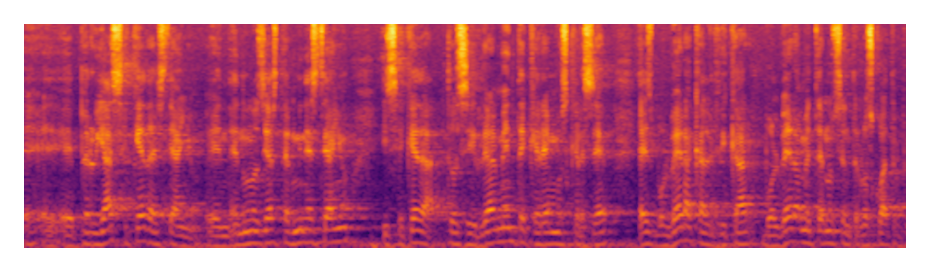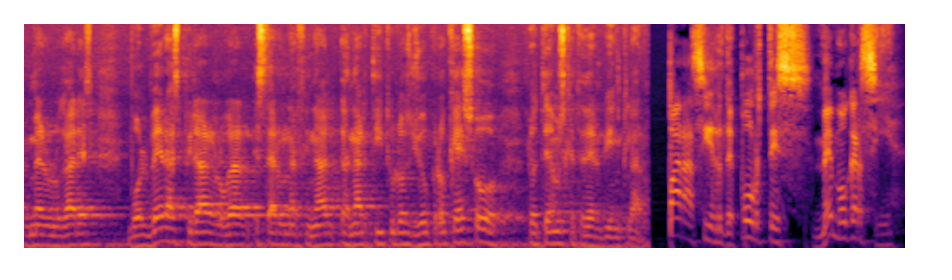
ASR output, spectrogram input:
eh, eh, pero ya se queda este año. En, en unos días termina este año y se queda. Entonces, si realmente queremos crecer, es volver a calificar, volver a meternos entre los cuatro primeros lugares, volver a aspirar a lograr estar en una final, ganar títulos. Yo creo que eso lo tenemos que tener bien claro. Para Sir Deportes, Memo García.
